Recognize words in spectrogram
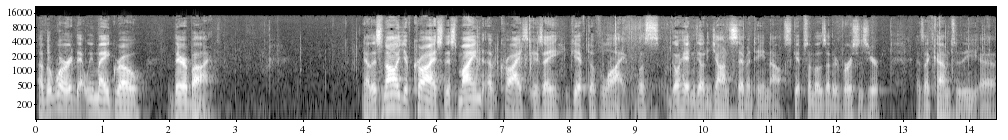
of the word, that we may grow thereby. Now, this knowledge of Christ, this mind of Christ, is a gift of life. Let's go ahead and go to John 17. I'll skip some of those other verses here as I come to the uh,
